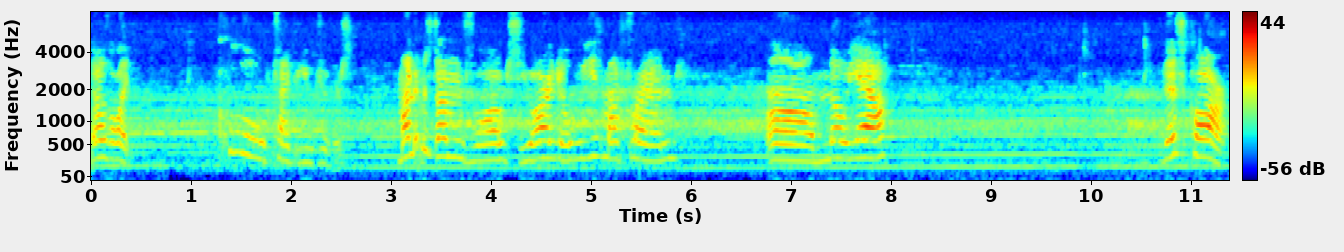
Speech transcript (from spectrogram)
Those are, like, cool type of YouTubers. My name is Diamonds Vlogs, you already know he's my friend. Um, no, yeah. This car,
